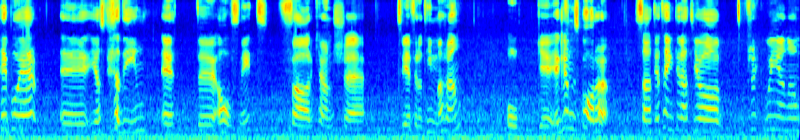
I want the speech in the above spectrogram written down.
Hej på er! Eh, jag spelade in ett eh, avsnitt för kanske 3-4 timmar sedan och eh, jag glömde spara det. Så att jag tänker att jag försöker gå igenom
